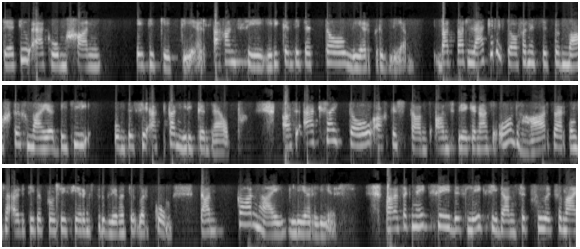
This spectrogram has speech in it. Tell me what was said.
dit hoe ek hom gaan etiketeer. Ek gaan sê hierdie kind het 'n taalleerprobleem. Wat wat lekker is daarvan is dit bemagtig my 'n bietjie om te sê ek kan hierdie kind help. As ek sy taalagterstand aanspreek en as ons hard werk om sy auditiewe proseseringsprobleme te oorkom, dan kan hy leer lees. Maar as ek net sê disleksie dan sit voel dit vir my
